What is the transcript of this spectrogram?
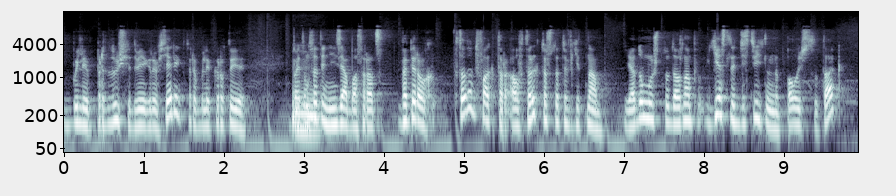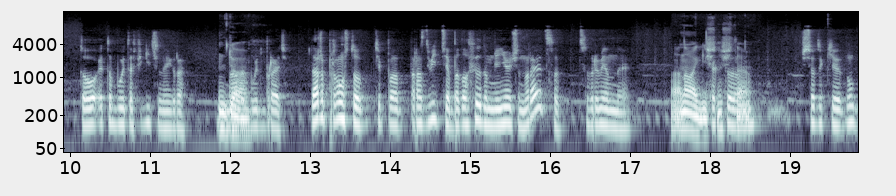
были предыдущие две игры в серии, которые были крутые. Поэтому Мгм. с этой нельзя обосраться. Во-первых, вот этот фактор, а во-вторых, то, что это Вьетнам. Я думаю, что должна... Если действительно получится так, то это будет офигительная игра. Да. Надо будет брать. Даже потому, что, типа, развитие Battlefield мне не очень нравится, современное. Аналогично считаю. Все-таки, ну,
